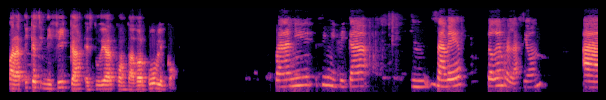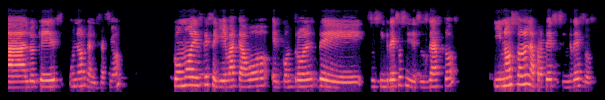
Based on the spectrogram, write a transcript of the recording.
para ti, ¿qué significa estudiar contador público? Para mí significa mm, saber todo en relación a lo que es una organización, cómo es que se lleva a cabo el control de sus ingresos y de sus gastos, y no solo en la parte de sus ingresos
